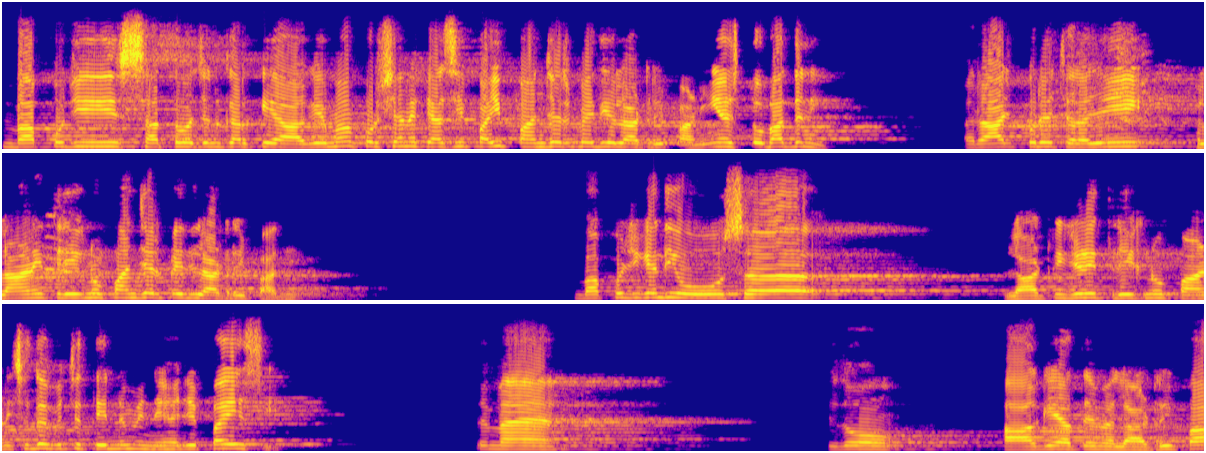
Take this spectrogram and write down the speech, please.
ਬਾਪੂ ਜੀ ਸਤ ਵਚਨ ਕਰਕੇ ਆ ਗਏ, ਮਹਾਂਪੁਰਸ਼ਾਂ ਨੇ ਕਿਹਾ ਸੀ, ਭਾਈ 5 ਰੁਪਏ ਦੀ ਲਾਟਰੀ ਪਾਣੀ ਹੈ, ਇਸ ਤੋਂ ਵੱਧ ਨਹੀਂ। ਰਾਜਪੁਰੇ ਚਲਾ ਜਾਈ, ਫਲਾਣੀ ਤਰੀਕ ਨੂੰ 5 ਰੁਪਏ ਦੀ ਲਾਟਰੀ ਪਾ ਦੇ। ਬਾਪੂ ਜੀ ਕਹਿੰਦੀ, ਉਸ ਲਾਟਰੀ ਜਿਹੜੀ ਤਰੀਕ ਨੂੰ ਪਾਣੀ ਸੀ, ਉਹਦੇ ਵਿੱਚ 3 ਮਹੀਨੇ ਹਜੇ ਪਏ ਸੀ। ਤੇ ਮੈਂ ਜਦੋਂ ਆ ਗਿਆ ਤੇ ਮੈਂ ਲਾਟਰੀ ਪਾ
